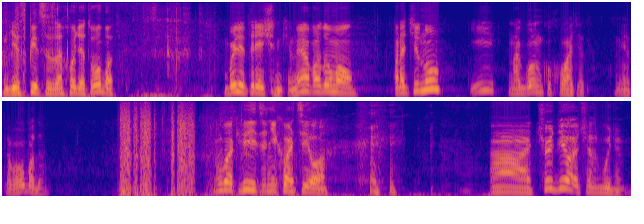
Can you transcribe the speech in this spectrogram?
где спицы заходят в обод, были трещинки. Но я подумал, протяну и на гонку хватит мне этого обода. Ну, как видите, не хватило. А, что делать сейчас будем?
